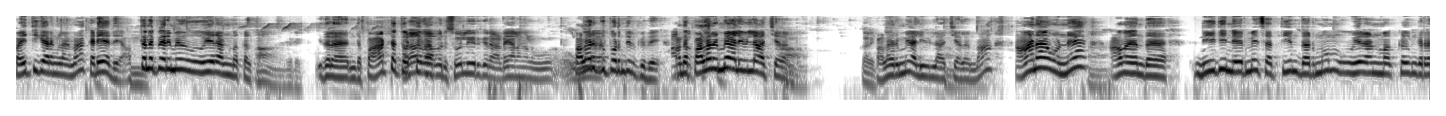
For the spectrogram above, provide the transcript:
பைத்தியக்காரங்களானா கிடையாது. அத்தனை பேருமே உயரான் மக்கள் தான். இதுல இந்த பாட்டை தொட்ட அவர் சொல்லியிருக்கிற அடையாளங்கள் பலருக்கு பொருந்திருக்குது அந்த பலருமே அழிவில்லா ஆட்சியாளர். பலருமே அழிவில்லா ஆட்சியாளர் தான். ஆனா ஒண்ணு அவன் அந்த நீதி நேர்மை சத்தியம் தர்மம் உயிரான் மக்கள்ங்கிற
